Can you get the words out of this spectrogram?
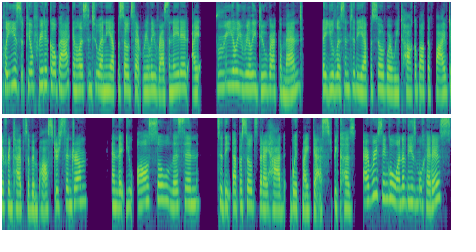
please feel free to go back and listen to any episodes that really resonated. I really, really do recommend that you listen to the episode where we talk about the five different types of imposter syndrome and that you also listen to the episodes that I had with my guest because every single one of these mujeres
